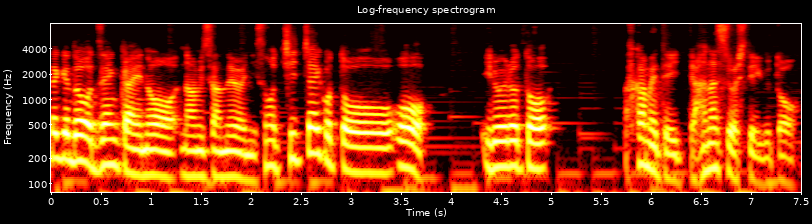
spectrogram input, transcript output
だけど、前回の直美さんのように、そのちっちゃいことをいろいろと深めていって話をしていくと、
